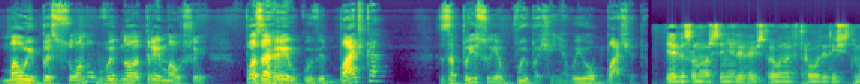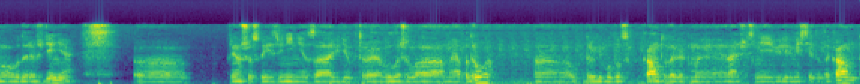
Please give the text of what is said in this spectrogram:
малий Бессонов, видно, отримавши позагривку від батька, записує вибачення. Ви його бачите. Я Бессонов Арсений Олегович, 2.02.2007 года рождения. Э, Приношу свои извинения за видео, которое выложила моя подруга. Э, У подруги был доступ к аккаунту, так как мы раньше с ней вели вместе этот аккаунт.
